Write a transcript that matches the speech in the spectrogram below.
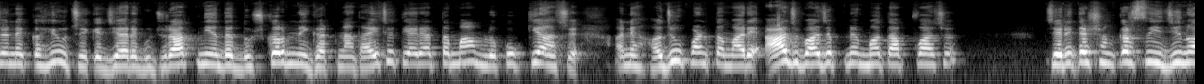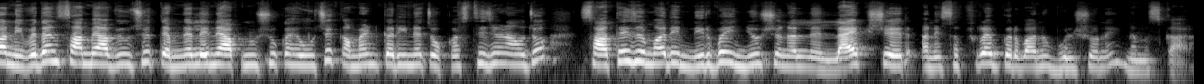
છે અને કહ્યું છે કે જ્યારે ગુજરાતની અંદર દુષ્કર્મની ઘટના થાય છે, ત્યારે આ તમામ લોકો ક્યાં છે અને હજુ પણ તમારે આ જ ભાજપને મત આપવા છે? જે રીતે શંકરસિંહજીનું આ નિવેદન સામે આવ્યું છે, તેમને લઈને આપનું શું કહેવું છે? કમેન્ટ કરીને ચોક્કસથી જણાવજો. સાથે જ અમારી નિર્ભય ન્યૂઝ ચેનલને લાઇક શેર અને સબસ્ક્રાઇબ કરવાનું ભૂલશો નહીં. નમસ્કાર.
